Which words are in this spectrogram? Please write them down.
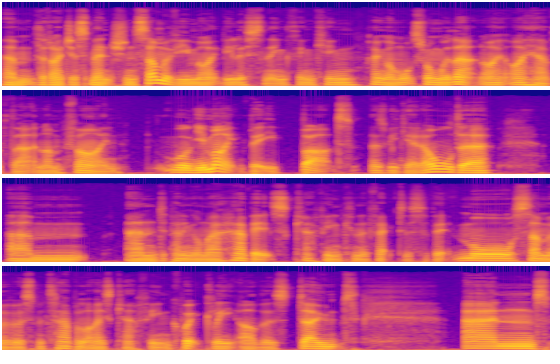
um, that I just mentioned, some of you might be listening thinking, hang on, what's wrong with that? I, I have that and I'm fine. Well, you might be, but as we get older, um, and depending on our habits, caffeine can affect us a bit more. Some of us metabolize caffeine quickly, others don't. And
